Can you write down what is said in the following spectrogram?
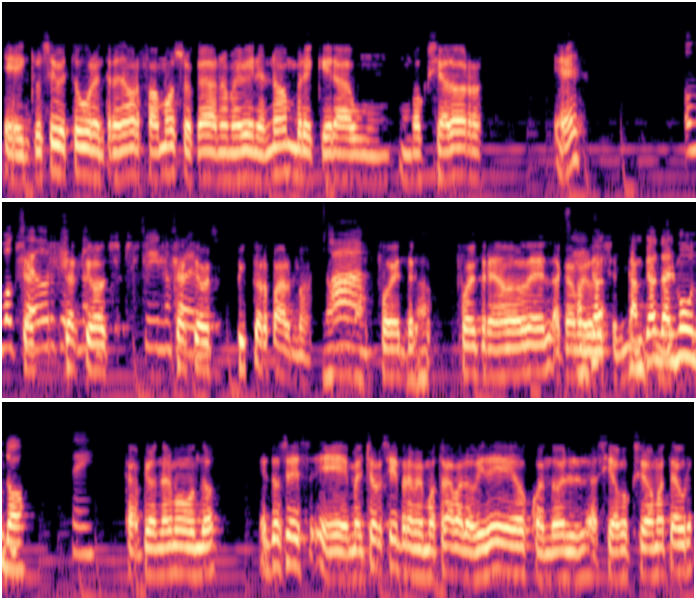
eh, inclusive tuvo un entrenador famoso que ahora no me viene el nombre, que era un, un boxeador, ¿eh? Un boxeador que... Sergio, no- sí, no Sergio. Víctor Palma, No, Ah, fue, entre- Ah. fue entrenador de él, acá Sí. me lo Campeón, dicen. campeón del mundo. sí. campeón del mundo. Entonces, eh, Melchor siempre me mostraba los videos cuando él hacía boxeo amateur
